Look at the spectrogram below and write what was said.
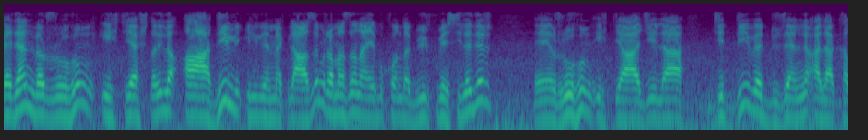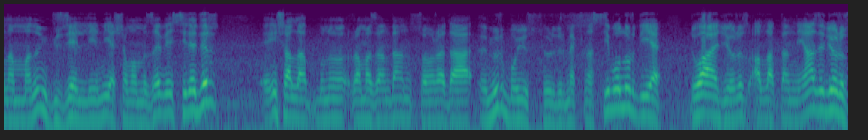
beden ve ruhun ihtiyaçlarıyla adil ilgilenmek lazım. Ramazan ayı bu konuda büyük vesiledir. E, ruhun ihtiyacıyla ciddi ve düzenli alakalanmanın güzelliğini yaşamamıza vesiledir. E, inşallah bunu Ramazan'dan sonra da ömür boyu sürdürmek nasip olur diye dua ediyoruz. Allah'tan niyaz ediyoruz.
